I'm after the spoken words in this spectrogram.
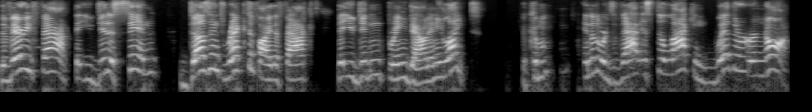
The very fact that you did a sin doesn't rectify the fact that you didn't bring down any light. In other words, that is still lacking. Whether or not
